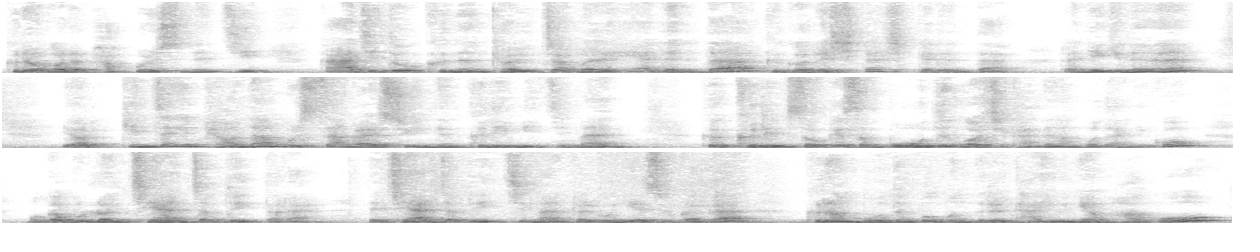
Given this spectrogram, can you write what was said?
그런 거를 바꿀 수 있는지까지도 그는 결정을 해야 된다. 그거를 실현시켜야 된다. 라는 얘기는 굉장히 변화무쌍할 수 있는 그림이지만 그 그림 속에서 모든 것이 가능한 건 아니고 뭔가 물론 제한점도 있더라. 제한점도 있지만 결국 예술가가 그런 모든 부분들을 다 유념하고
